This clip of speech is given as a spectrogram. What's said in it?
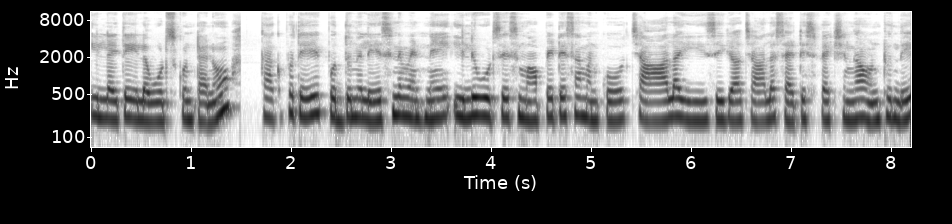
ఇల్లు అయితే ఇలా ఊడ్చుకుంటాను. కాకపోతే పొద్దున్న లేచిన వెంటనే ఇల్లు ఊడ్చేసి మాపెట్టేసామనుకో చాలా ఈజీగా, చాలా సాటిస్ఫాక్షన్‌గా ఉంటుంది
